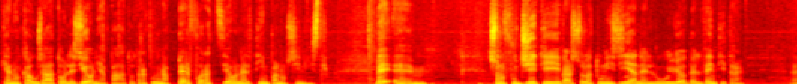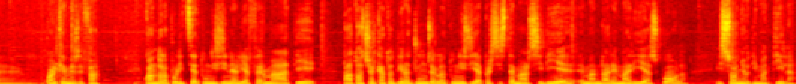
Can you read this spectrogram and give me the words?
che hanno causato lesioni a Pato, tra cui una perforazione al timpano sinistro. Beh, ehm, sono fuggiti verso la Tunisia nel luglio del 23, eh, qualche mese fa. Quando la polizia tunisina li ha fermati, Pato ha cercato di raggiungere la Tunisia per sistemarsi lì e, e mandare Maria a scuola, il sogno di Matila.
